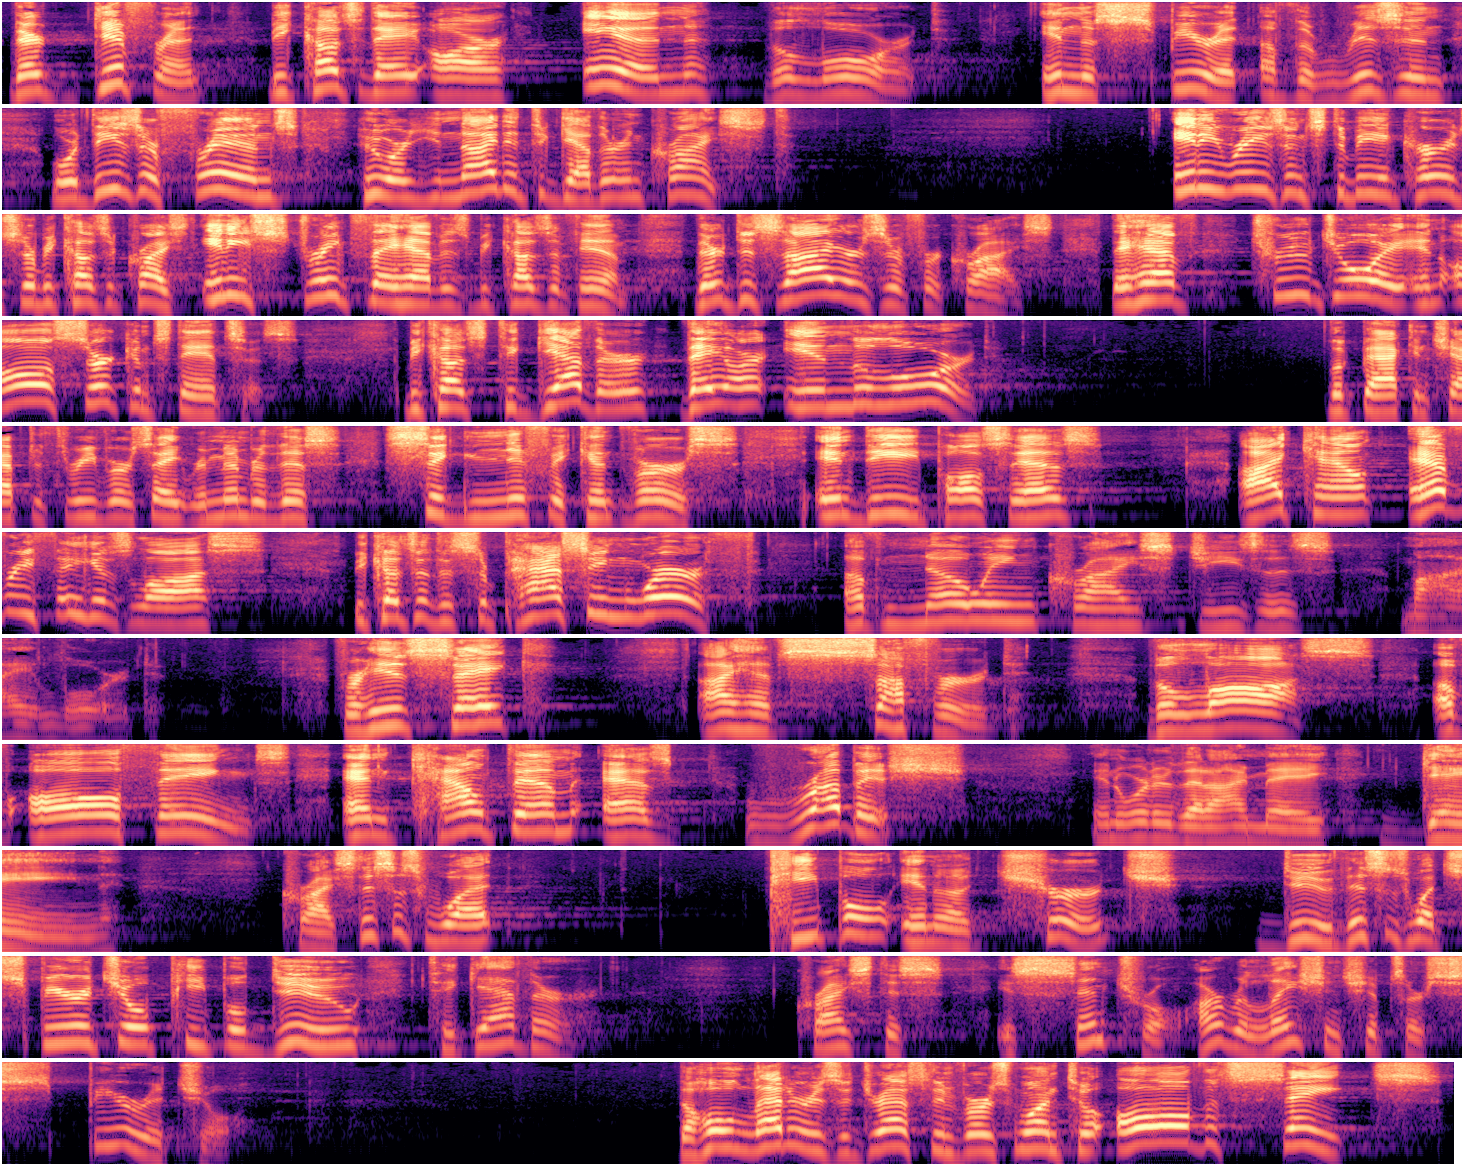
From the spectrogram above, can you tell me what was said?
They're different because they are in the Lord, in the spirit of the risen Lord. These are friends who are united together in Christ. Any reasons to be encouraged are because of Christ. Any strength they have is because of Him. Their desires are for Christ. They have true joy in all circumstances because together they are in the Lord. Look back in chapter 3, verse 8. Remember this significant verse. Indeed, Paul says, I count everything as loss because of the surpassing worth of knowing Christ Jesus, my Lord. For his sake, I have suffered the loss of all things and count them as rubbish in order that I may gain Christ. This is what people in a church do. This is what spiritual people do together. Christ is, is central. Our relationships are spiritual. The whole letter is addressed in verse 1 to all the saints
